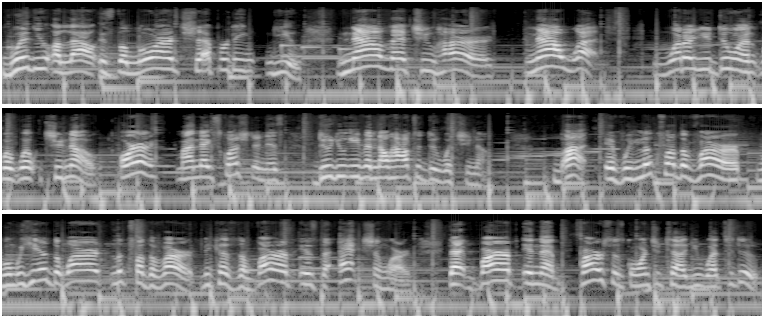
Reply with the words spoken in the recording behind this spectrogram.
Will you allow? Is the Lord shepherding you? Now that you heard, now what? What are you doing with what you know? Or my next question is, do you even know how to do what you know? But if we look for the verb, when we hear the word, look for the verb because the verb is the action word. That verb in that verse is going to tell you what to do.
